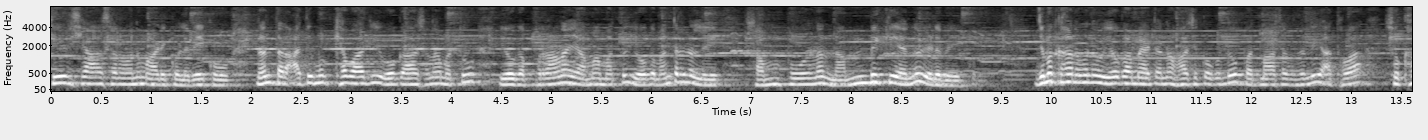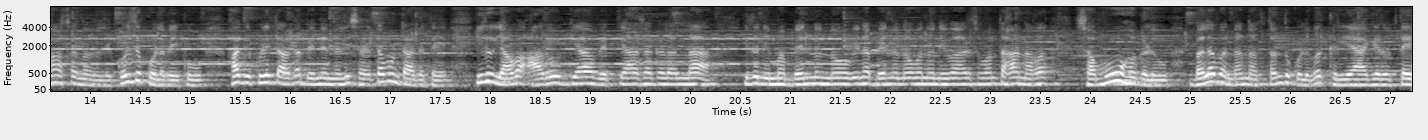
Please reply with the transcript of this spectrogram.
ಶೀರ್ಷಾಸನವನ್ನು ಮಾಡಿಕೊಳ್ಳಬೇಕು. ನಂತರ ಅತಿ ಮುಖ್ಯವಾಗಿ ಯೋಗಾಸನ ಮತ್ತು ಯೋಗ ಪ್ರಾಣಾಯಾಮ ಮತ್ತು ಯೋಗ ಮಂತ್ರಗಳಲ್ಲಿ ಸಂಪೂರ್ಣ ನಂಬಿಕೆಯನ್ನು ಇಡಬೇಕು. ಜಮಖಾನವನ್ನು ಯೋಗ ಮ್ಯಾಟನ್ನು ಹಾಸಿಕೊಂಡು ಪದ್ಮಾಸನದಲ್ಲಿ ಅಥವಾ ಸುಖಾಸನದಲ್ಲಿ ಕುಳಿತುಕೊಳ್ಳಬೇಕು. ಹಾಗೆ ಕುಳಿತಾಗ ಬೆನ್ನಿನಲ್ಲಿ ಸೆಳೆತ ಉಂಟಾಗುತ್ತೆ. ಇದು ಯಾವ ಆರೋಗ್ಯ ವ್ಯತ್ಯಾಸಗಳಲ್ಲ. ಇದು ನಿಮ್ಮ ಬೆನ್ನು ನೋವಿನ ಬೆನ್ನು ನೋವನ್ನು ನಿವಾರಿಸುವಂತಹ ನರ ಸಮೂಹಗಳು ಬಲವನ್ನು ತಂದುಕೊಳ್ಳುವ ಕ್ರಿಯೆಯಾಗಿರುತ್ತೆ.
